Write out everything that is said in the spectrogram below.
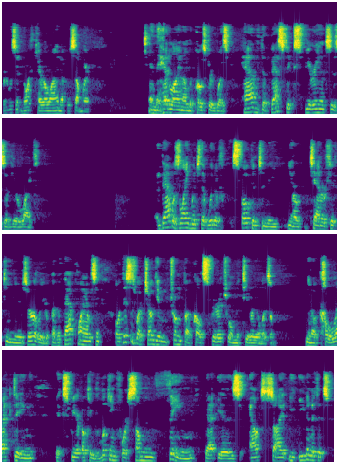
where was it North Carolina or somewhere, and the headline on the poster was "Have the best experiences of your life." That was language that would have spoken to me, you know, 10 or 15 years earlier. But at that point, I was saying, oh, this is what Chogyam Trungpa called spiritual materialism. You know, collecting experience, okay, looking for something that is outside, even if it's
